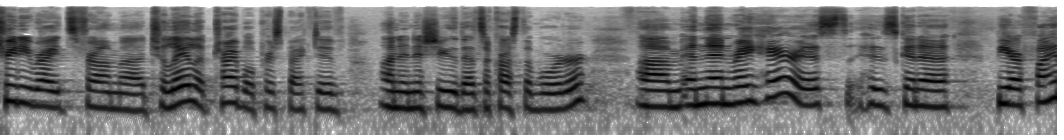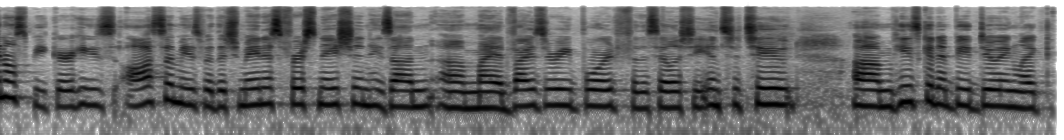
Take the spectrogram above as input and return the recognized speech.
treaty rights from a Tulalip tribal perspective on an issue that's across the border. Um, and then Ray Harris is going to be our final speaker. He's awesome. He's with the Chemainus First Nation. He's on um, my advisory board for the Salish Sea Institute. Um, he's going to be doing like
